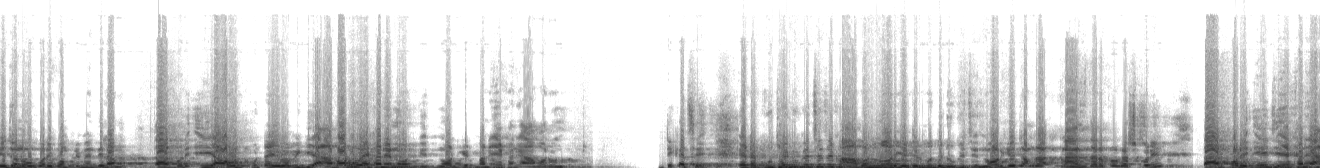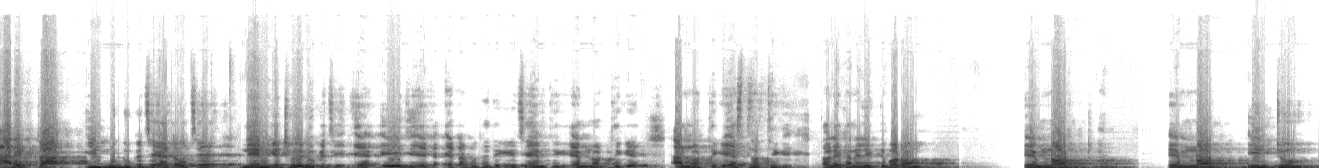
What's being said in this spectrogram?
এজন্য উপরে কমপ্লিমেন্ট দিলাম। তারপরে এই আউটপুটটা এভাবে গিয়ে আবারও এখানে নট গেট নট গেট মানে এখানে আবারও নট ঠিক আছে? এটা কোথায় ঢুকেছে? দেখো, আবার নর গেটের মধ্যে ঢুকেছে। নর গেট আমরা প্লাস দ্বারা প্রকাশ করি। তারপরে এই যে এখানে আরেকটা ইনপুট ঢুকেছে, এটা হচ্ছে নেন গেট হয়ে ঢুকেছে। এই যে এটা- কোথায় থেকে গেছে? এম থেকে এম নট থেকে আর নট থেকে এস নট থেকে। তাহলে এখানে লিখতে পারো M not M not into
